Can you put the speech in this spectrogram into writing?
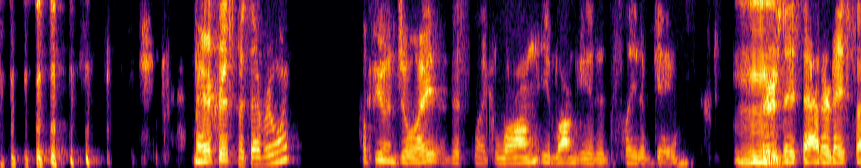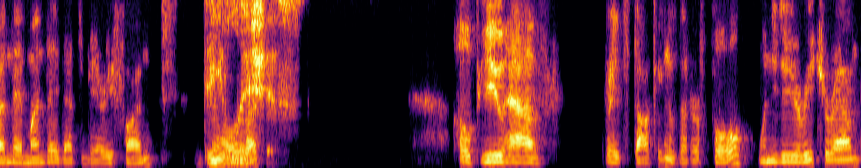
Merry Christmas, everyone. Hope you enjoy this like long, elongated slate of games. Mm, Thursday, Saturday, Sunday, Monday. That's very fun. all of us. delicious. Hope you have great stockings that are full when you do your reach around.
